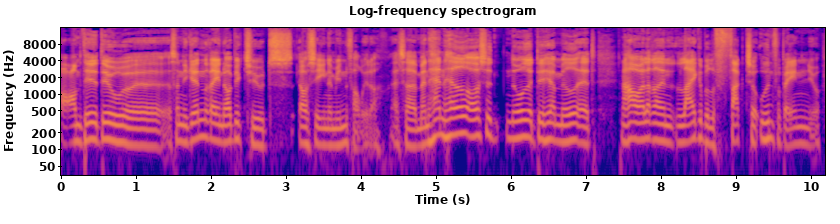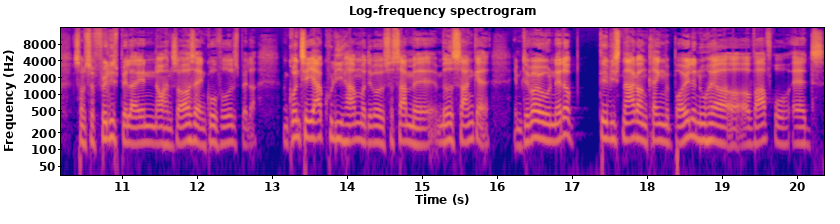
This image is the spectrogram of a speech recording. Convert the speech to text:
Om det, det er jo øh, sådan igen rent objektivt også en af mine favoritter. Altså, men han havde også noget af det her med, at han har jo allerede en likable faktor uden for banen jo, som selvfølgelig spiller ind, når han så også er en god fodboldspiller. Men grund til, at jeg kunne lide ham, og det var jo så sammen med, med Sanka, jamen det var jo netop det, vi snakker omkring med Bøjle nu her og, og Vafro, at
